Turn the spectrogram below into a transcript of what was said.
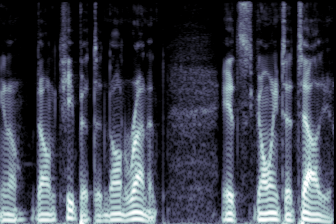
you know, don't keep it and don't run it. It's going to tell you.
